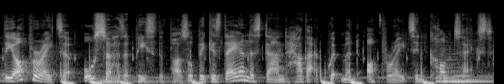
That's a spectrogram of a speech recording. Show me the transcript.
The operator also has a piece of the puzzle because they understand how that equipment operates in context.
